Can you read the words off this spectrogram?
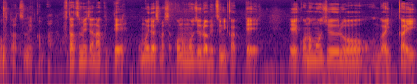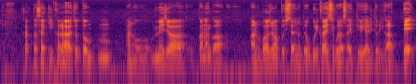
2つ目かあ2つ目じゃなくて思い出しました。このモジュールは別に買って、えー、このモジュールをが1回買った先からちょっとあのメジャーかなんかあのバージョンアップしたいので送り返してくださいっていうやり取りがあって、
